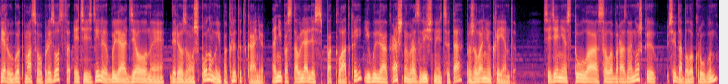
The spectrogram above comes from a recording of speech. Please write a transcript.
первый год массового производства эти изделия были отделаны березовым шпоном и покрыты тканью. Они поставлялись с покладкой и были окрашены в различные цвета по желанию клиента. Сиденье стула с l ножкой всегда было круглым,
